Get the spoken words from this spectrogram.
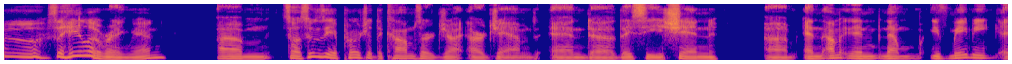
Oh, it's a Halo ring, man. Um, so as soon as they approach it, the comms are ja- are jammed, and uh, they see Shin. Um, and I'm and now you've made me uh,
